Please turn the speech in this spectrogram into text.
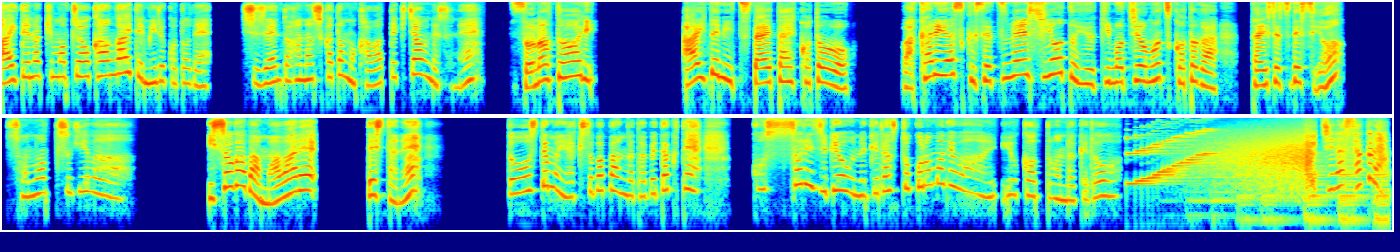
相手の気持ちを考えてみることで自然と話し方も変わってきちゃうんですねその通り。相手に伝えたいことをわかりやすく説明しようという気持ちを持つことが大切ですよ。その次は急がば回れでしたね。どうしても焼きそばパンが食べたくてこっそり授業を抜け出すところまでは良かったんだけど。こちらさくら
